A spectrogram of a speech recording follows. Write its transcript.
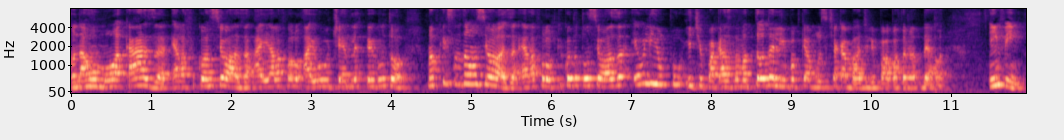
quando arrumou a casa, ela ficou ansiosa. Aí ela falou, aí o Chandler perguntou: "Mas por que você tá tão ansiosa?" Ela falou: "Porque quando eu tô ansiosa, eu limpo". E tipo, a casa tava toda limpa porque a moça tinha acabado de limpar o apartamento dela. Enfim,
